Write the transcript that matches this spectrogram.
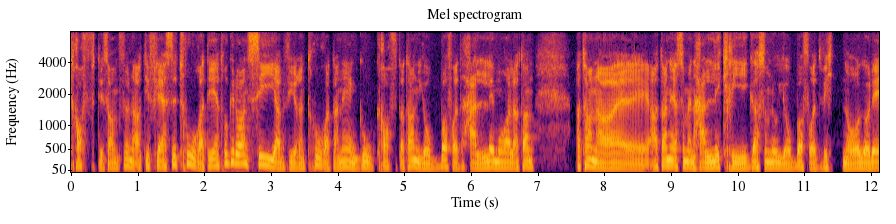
kraft i samfunnet. At de fleste tror at de, Jeg tror ikke du han Sian-fyren tror at han er en god kraft, at han jobber for et hellig mål. At han, at han, er, at han, er, som en hellig kriger som nå jobber for et hvitt Norge, og det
